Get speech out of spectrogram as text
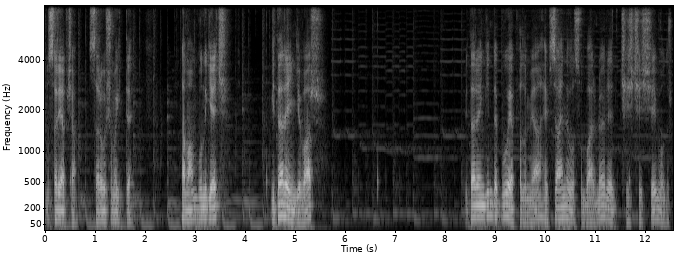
Bunu sarı yapacağım. Sarı hoşuma gitti. Tamam bunu geç. Vida rengi var. Vida rengini de bu yapalım ya. Hepsi aynı olsun bari. Öyle çeşit çeşit şey mi olur?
